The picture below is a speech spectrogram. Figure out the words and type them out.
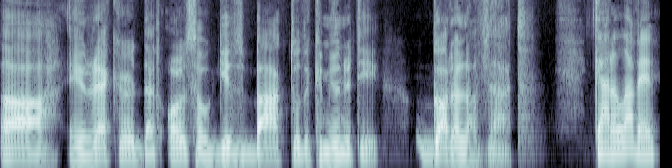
Ah, a record that also gives back to the community. Gotta love that. Gotta love it.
